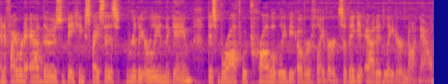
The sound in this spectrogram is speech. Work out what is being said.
and if I were to add those baking spices really early in the game, this broth would probably be over flavored. So they get added later, not now.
